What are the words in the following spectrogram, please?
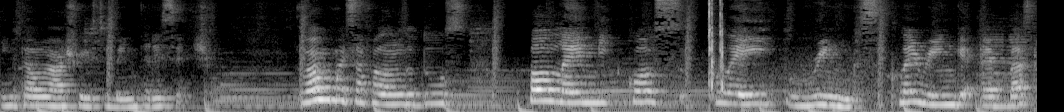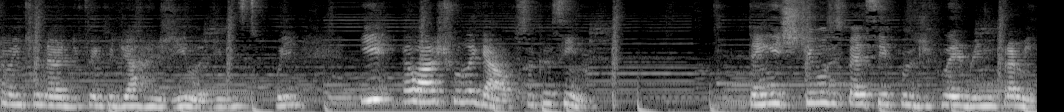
Então eu acho isso bem interessante. Vamos começar falando dos polêmicos clay rings. Clay ring é basicamente um anel feito de argila, de biscuit, e eu acho legal, só que assim, tem estilos específicos de clay ring pra mim.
